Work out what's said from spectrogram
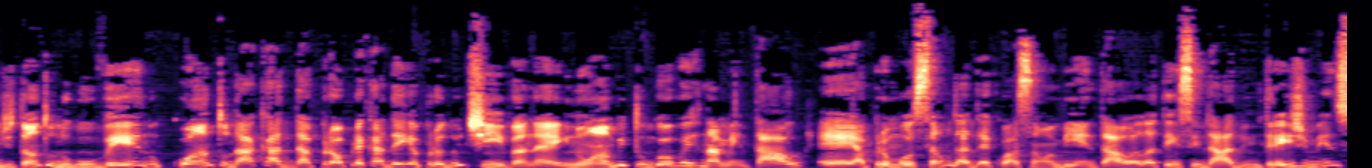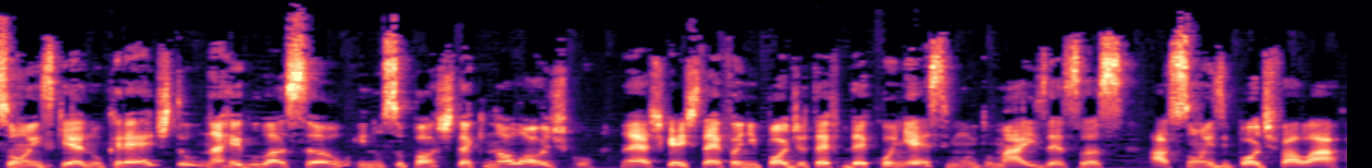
depende tanto do governo quanto da, da própria cadeia produtiva, né. E no âmbito governamental, é, a promoção da adequação ambiental ela tem se dado em três dimensões, que é no crédito, na regulação e no suporte tecnológico. Né? Acho que a Stephanie pode até conhece muito mais essas ações e pode falar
